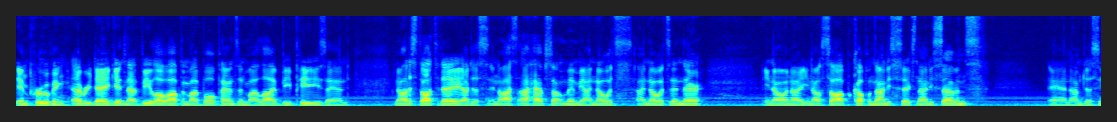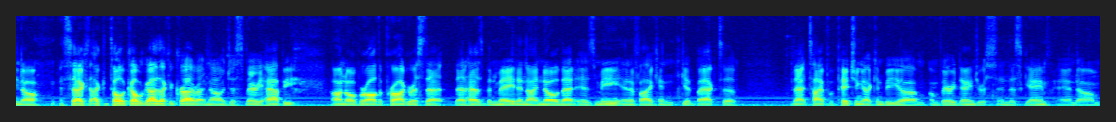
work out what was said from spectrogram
improving every day, getting that velo up in my bullpens and my live BPs. And, you know, I just thought today, I just, you know, I, I have something in me. I know it's, I know it's in there, you know, and I, you know, saw a couple 96, 97s and I'm just, you know, I, I could tell a couple guys I could cry right now. Just very happy on overall the progress that, that has been made, and I know that is me. And if I can get back to that type of pitching, I can be, um, I'm very dangerous in this game. And um,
